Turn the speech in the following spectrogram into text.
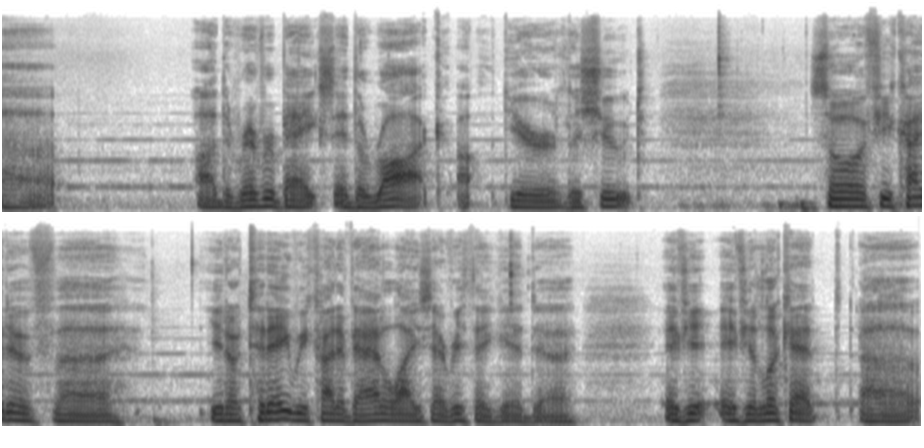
uh, on the riverbanks and the rock near Lachute. So if you kind of uh, you know, today we kind of analyze everything, and uh, if you if you look at uh,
